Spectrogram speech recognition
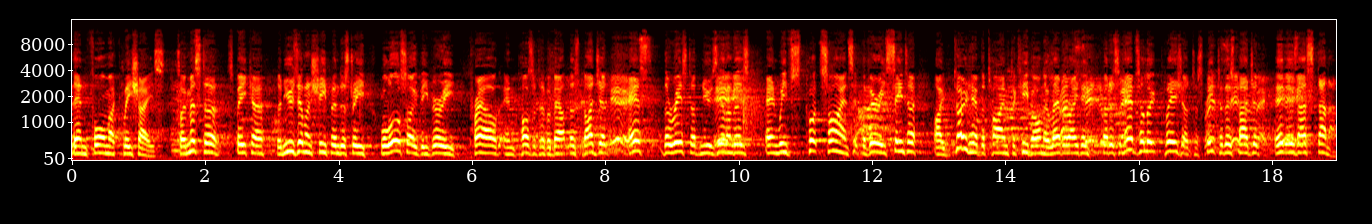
than former cliches. So, Mr Speaker, the New Zealand sheep industry will also be very proud and positive about this budget, as the rest of New Zealanders, and we've put science at the very centre. I don't have the time to keep on elaborating, but it's an absolute pleasure to speak to this budget. It is a stunner.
